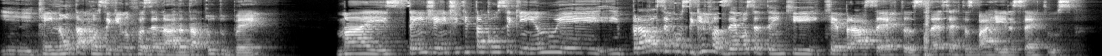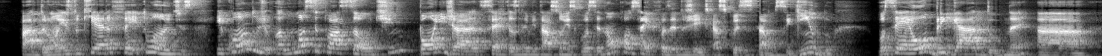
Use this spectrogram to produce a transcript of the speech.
E quem não tá conseguindo fazer nada, tá tudo bem. Mas tem gente que tá conseguindo e, e para você conseguir fazer, você tem que quebrar certas, né, certas barreiras, certos padrões do que era feito antes. E quando uma situação te impõe já certas limitações que você não consegue fazer do jeito que as coisas estavam seguindo, você é obrigado, né, a,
